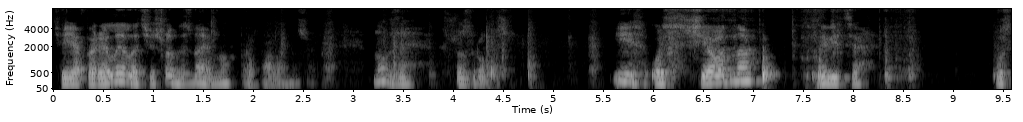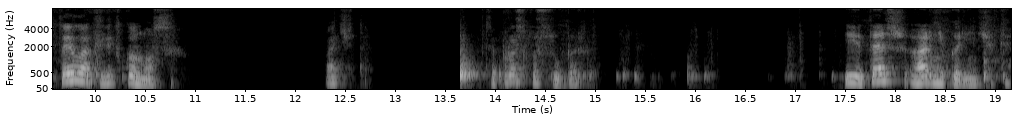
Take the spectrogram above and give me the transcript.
чи я перелила, чи що, не знаю, ну пропала, на жаль. Ну, вже що зробиш. І ось ще одна. Дивіться, пустила квітконос. Бачите? Це просто супер. І теж гарні корінчики.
